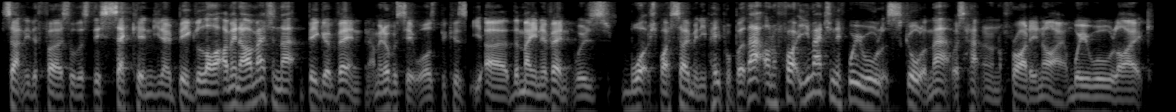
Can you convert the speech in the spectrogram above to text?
certainly the first or this, this second, you know, big live. I mean, I imagine that big event. I mean, obviously it was because uh, the main event was watched by so many people. But that on a Friday, you imagine if we were all at school and that was happening on a Friday night and we were all like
